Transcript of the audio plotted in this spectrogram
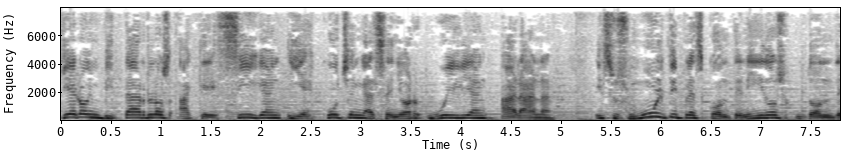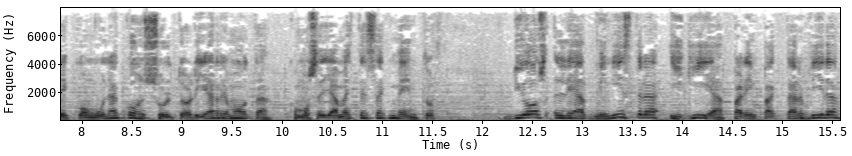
Quiero invitarlos a que sigan y escuchen al señor William Arana y sus múltiples contenidos donde con una consultoría remota, como se llama este segmento, Dios le administra y guía para impactar vida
